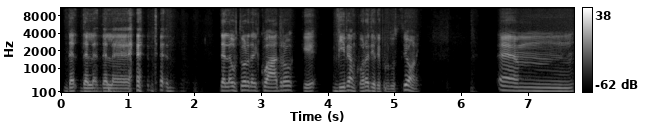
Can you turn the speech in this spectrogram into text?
del, del, del dell'autore del quadro che vive ancora di riproduzioni. Ehm,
